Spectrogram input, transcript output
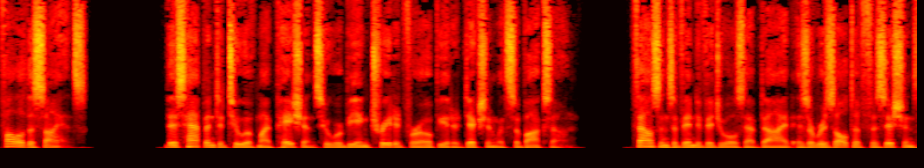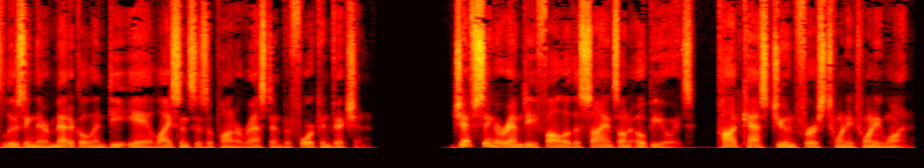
Follow the science. This happened to two of my patients who were being treated for opiate addiction with Suboxone. Thousands of individuals have died as a result of physicians losing their medical and DEA licenses upon arrest and before conviction. Jeff Singer, MD, Follow the Science on Opioids, podcast June 1, 2021.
